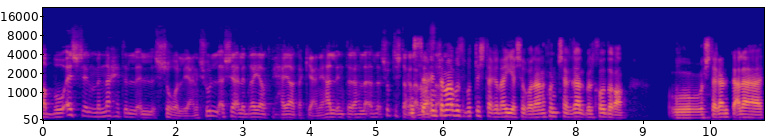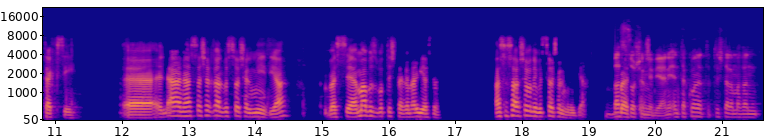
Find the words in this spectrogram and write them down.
طب وإيش من ناحية الشغل يعني شو الأشياء اللي تغيرت في حياتك يعني؟ هل أنت هلا شو بتشتغل؟ أنا أنت ما بزبط تشتغل أي شغل. أنا كنت شغال بالخضرة واشتغلت على تاكسي. آه الآن هسه شغال بال social media بس ما بزبط تشتغل أي شغل. هسه صار شغلي بال social media. بس, بس social media. يعني أنت كنت بتشتغل مثلا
